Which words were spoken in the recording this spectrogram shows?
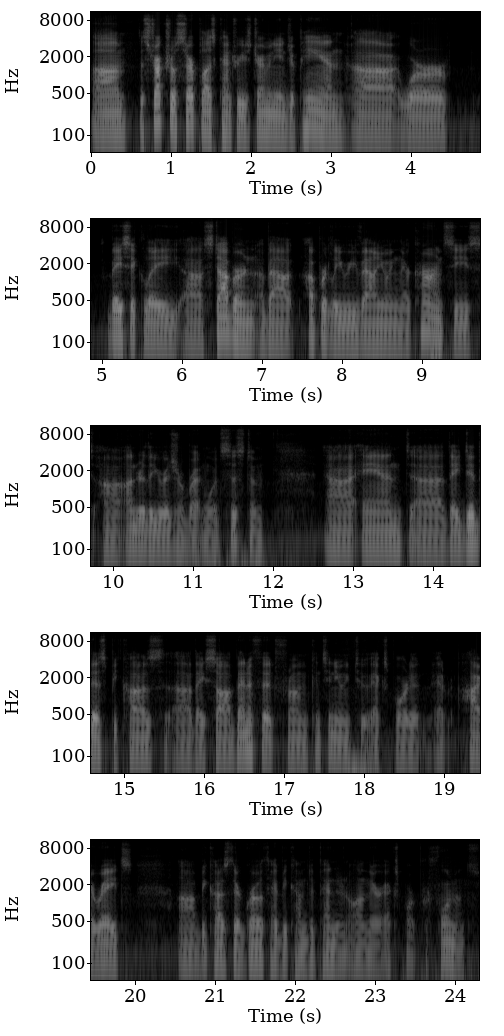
Um, the structural surplus countries, Germany and Japan, uh, were basically uh, stubborn about upwardly revaluing their currencies uh, under the original Bretton Woods system. Uh, and uh, they did this because uh, they saw a benefit from continuing to export it at high rates uh, because their growth had become dependent on their export performance.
